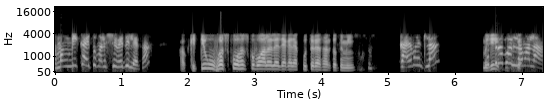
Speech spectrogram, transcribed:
मग मी काय तुम्हाला शिवे दिल्या का? अहो, किती हसको हसको बोलायला त्या त्या कुत्र्यासारखं तुम्ही. काय म्हंटला? म्हणजे कुत्र बोलला मला.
